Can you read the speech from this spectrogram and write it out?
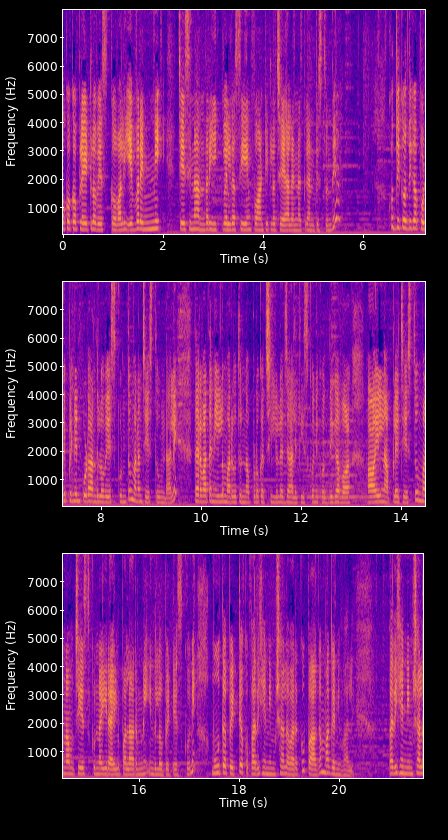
ఒక్కొక్క ప్లేట్లో వేసుకోవాలి. ఎవరెన్ని చేసినా అందరు ఈక్వల్గా సేమ్ క్వాంటిటీలో చేయాలన్నట్టుగా అనిపిస్తుంది. కొద్ది కొద్దిగా పొడి పిండిని కూడా అందులో వేసుకుంటూ మనం చేస్తూ ఉండాలి. తర్వాత నీళ్ళు మరుగుతున్నప్పుడు ఒక చిల్లుల జాలి తీసుకొని కొద్దిగా ఆయిల్ని అప్లై చేస్తూ మనం చేసుకున్న ఈ రైలు పలారంని ఇందులో పెట్టేసుకొని మూత పెట్టి ఒక పదిహేను నిమిషాల వరకు బాగా మగనివ్వాలి పదిహేను నిమిషాల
